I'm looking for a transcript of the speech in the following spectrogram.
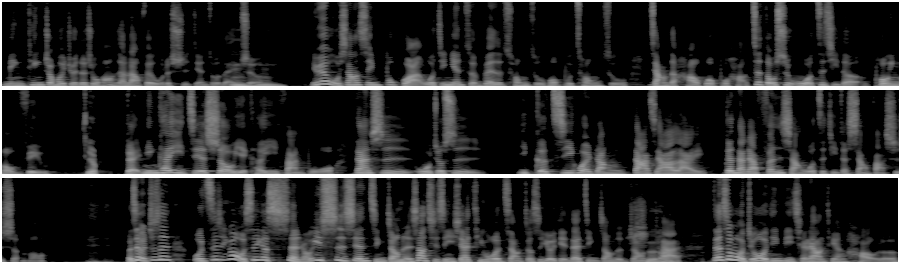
名听众会觉得说，好像在浪费我的时间坐在这。嗯因为我相信，不管我今天准备的充足或不充足，讲的好或不好，这都是我自己的 point of view。Yep 对，您可以接受，也可以反驳，但是我就是一个机会，让大家来跟大家分享我自己的想法是什么。而且我就是我自己，因为我是一个很容易事先紧张的人，像其实你现在听我讲，就是有一点在紧张的状态，是啊但是我觉得我已经比前两天好了。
